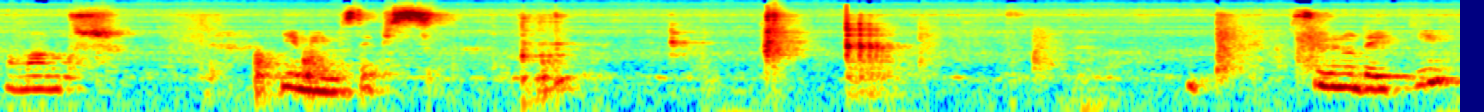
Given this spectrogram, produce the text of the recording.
Tamamdır. Yemeğimiz de pişsin. Suyunu da ekleyeyim.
